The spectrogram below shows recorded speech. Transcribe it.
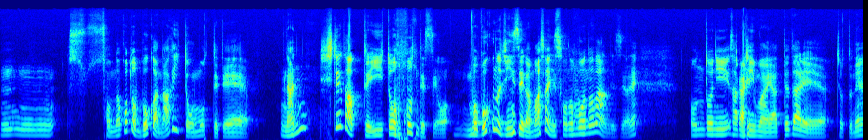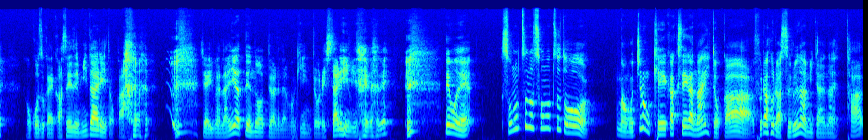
うんそんなこと僕はないと思ってて何してたっていいと思うんですよ。もう僕の人生がまさにそのものなんですよね。本当にサラリーマンやってたりちょっとねお小遣い稼いでみたりとか じゃあ今何やってんのって言われたらもう筋トレしたりみたいなねでもねその都度その都度まあもちろん計画性がないとかフラフラするなみたいな他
